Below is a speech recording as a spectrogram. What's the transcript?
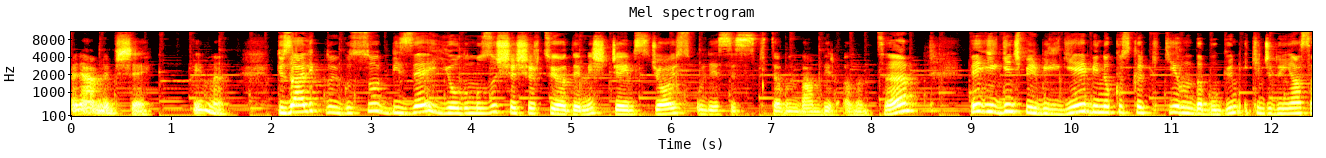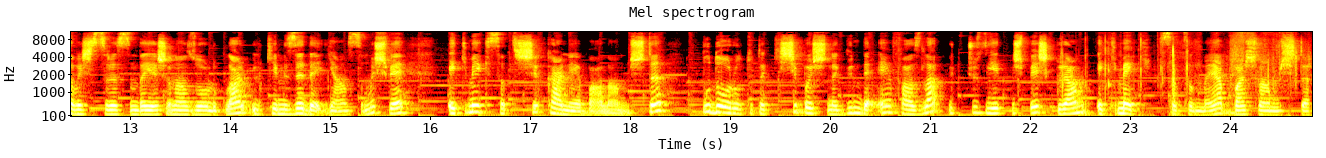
Önemli bir şey değil mi? Güzellik duygusu bize yolumuzu şaşırtıyor demiş James Joyce Ulysses kitabından bir alıntı. Ve ilginç bir bilgi 1942 yılında bugün 2. Dünya Savaşı sırasında yaşanan zorluklar ülkemize de yansımış ve ekmek satışı karneye bağlanmıştı. Bu doğrultuda kişi başına günde en fazla 375 gram ekmek satılmaya başlanmıştı.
